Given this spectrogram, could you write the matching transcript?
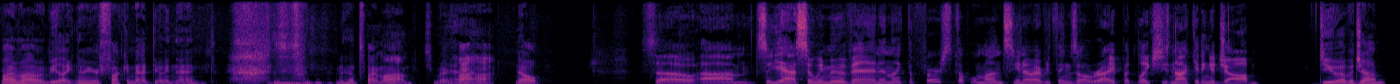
My mom would be like, "No, you're fucking not doing that." That's my mom. She'd be like, Yeah. "Uh, uh nope." So, um, so yeah, so we move in, and like the first couple months, you know, everything's all right, but like she's not getting a job. Do you have a job?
